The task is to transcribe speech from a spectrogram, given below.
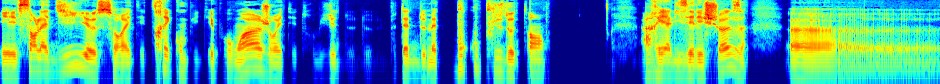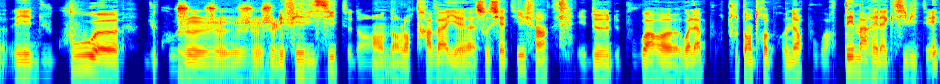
Et sans l'ADI, euh, ça aurait été très compliqué pour moi. J'aurais été obligé de, peut-être de mettre beaucoup plus de temps à réaliser les choses. Euh, et du coup, euh, du coup, je, je, je, les félicite dans, dans, leur travail associatif hein, et de, de pouvoir, euh, voilà, pour tout entrepreneur, pouvoir démarrer l'activité.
